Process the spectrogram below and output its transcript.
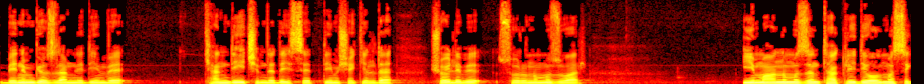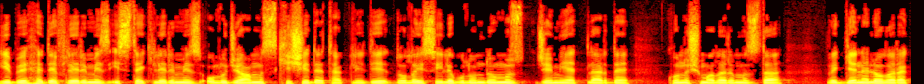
benim gözlemlediğim ve kendi içimde de hissettiğim şekilde şöyle bir sorunumuz var. İmanımızın taklidi olması gibi hedeflerimiz, isteklerimiz, olacağımız kişi de taklidi. Dolayısıyla bulunduğumuz cemiyetlerde, konuşmalarımızda ve genel olarak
